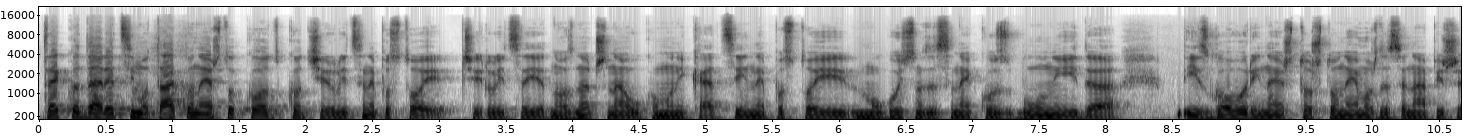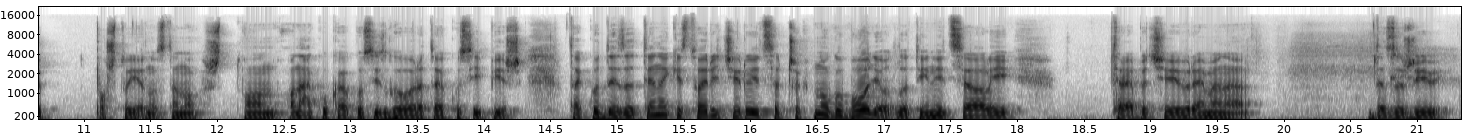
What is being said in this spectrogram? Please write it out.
Tako da recimo tako nešto kod, kod Čirilice ne postoji. Čirilica je jednoznačna u komunikaciji, ne postoji mogućnost da se neko zbuni i da izgovori nešto što ne može da se napiše pošto jednostavno on, onako kako se izgovara, tako se i piše. Tako da je za te neke stvari Čirilica čak mnogo bolje od latinice, ali treba će vremena da zaživi.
